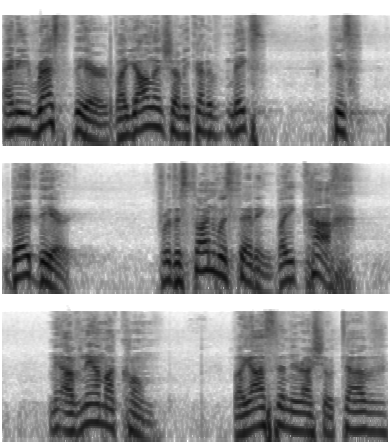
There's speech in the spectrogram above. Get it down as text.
and he rests there. Vayalen sham. He kind of makes his bed there. For the sun was setting. Vayikach me'avnei makom. Vayasa mirashotav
